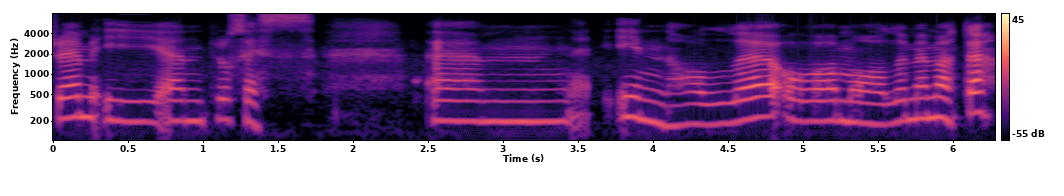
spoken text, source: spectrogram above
frem i en prosess um, innholdet og målet med møtet.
